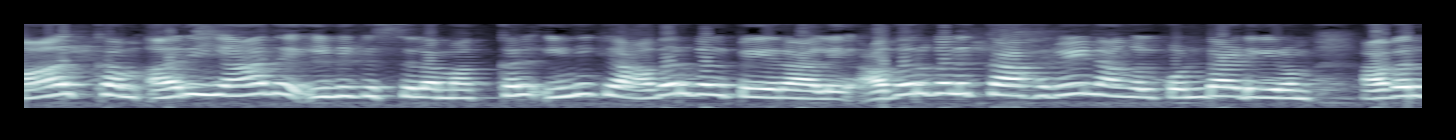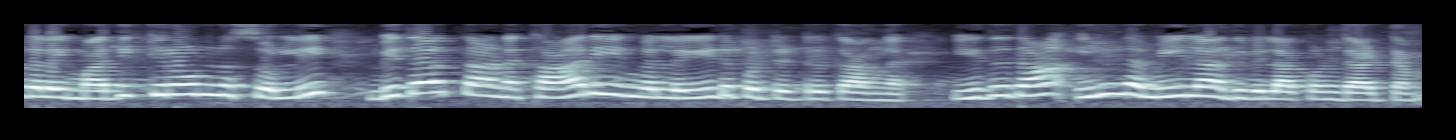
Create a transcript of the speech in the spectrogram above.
மார்க்கம் அறியாத இன்னைக்கு சில மக்கள் இன்னைக்கு அவர்கள் பெயராலே அவர்களுக்காகவே நாங்கள் கொண்டாடுகிறோம் அவர்களை மதிக்கிறோம்னு சொல்லி விதத்தான காரியங்களில் ஈடுபட்டு இருக்காங்க. இதுதான் இந்த மீலாது விழா கொண்டாட்டம்.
